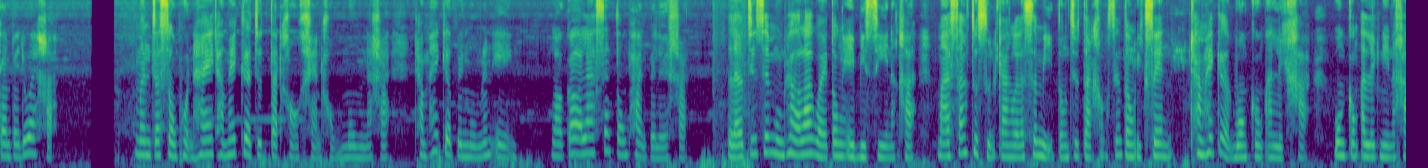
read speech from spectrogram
กันไปด้วยค่ะ มันจะส่งผลให้ทำให้เกิดจุดตัดของแขนของมุมนะคะทำให้เกิดเป็นมุมนั่นเองเราก็ลากเส้นตรงผ่านไปเลยค่ะ แล้วจิ้มเส้นมุมที่เราลากไว้ตรง ABC นะคะ มาสร้างจุดศูนย์กลางและรัศมีตรงจุดตัดของเส้นตรงอีกเส้นทำให้เกิดวงกลมอันเล็กค่ะ วงกลมอันเล็กนี้นะคะ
